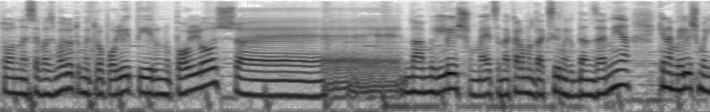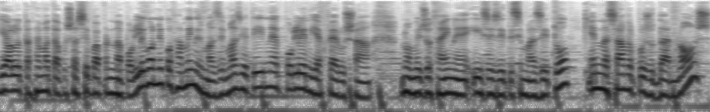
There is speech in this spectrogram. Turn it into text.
τον σεβασμένο του Μητροπολίτη Ειρηνουπόλο ε, να μιλήσουμε έτσι, να κάνουμε ένα ταξίδι μέχρι την Τανζανία και να μιλήσουμε για όλα τα θέματα που σας είπα πριν από λίγο. Νίκο, θα μείνεις μαζί μας γιατί είναι πολύ ενδιαφέρουσα, νομίζω, θα είναι η συζήτηση μαζί του. Είναι ένας άνθρωπος ζωντανός,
